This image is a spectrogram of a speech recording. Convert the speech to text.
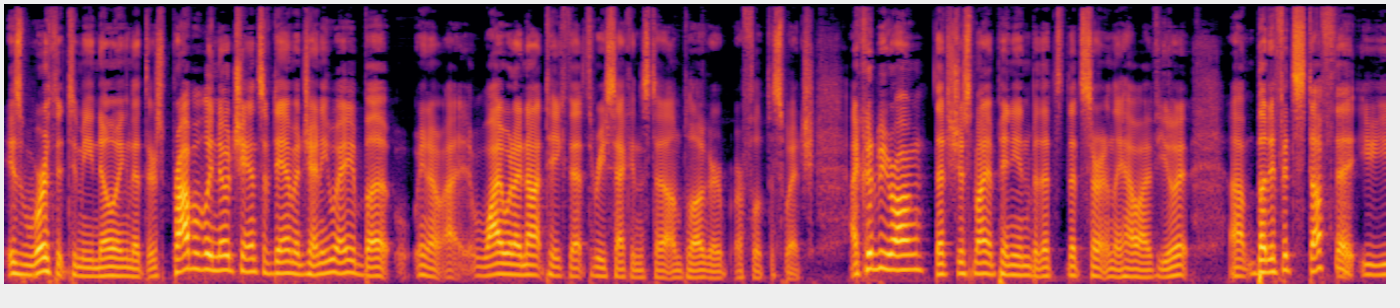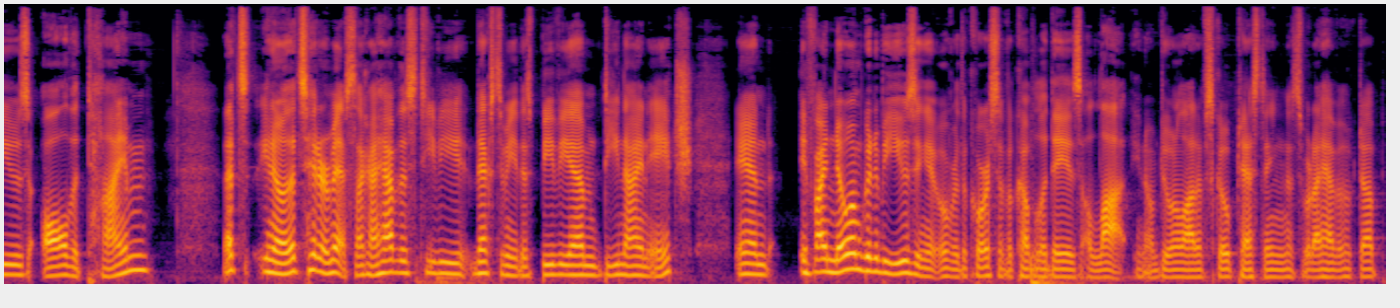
is worth it to me knowing that there's probably no chance of damage anyway but you know I, why would i not take that three seconds to unplug or, or flip the switch? I could be wrong. That's just my opinion but that's that's certainly how i view it. Uh, but if it's stuff that you use all the time that's you know that's hit or miss. Like i have this tv next to me this bvm d9h and if I know I'm going to be using it over the course of a couple of days a lot, you know, I'm doing a lot of scope testing. That's what I have hooked up.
